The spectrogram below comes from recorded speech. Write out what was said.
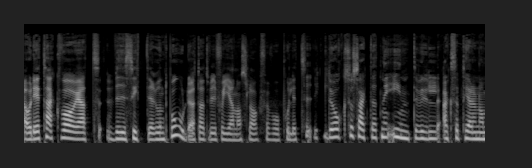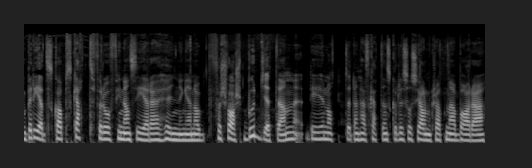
Och det är tack vare att vi sitter runt bordet, att vi får genomslag för vår politik. Du har också sagt att ni inte vill acceptera någon beredskapsskatt för att finansiera höjningen av försvarsbudgeten. Det är ju något, den här skatten skulle Socialdemokraterna bara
